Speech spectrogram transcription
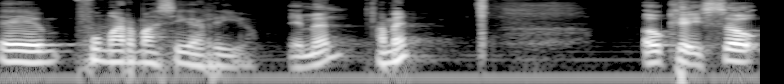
eh, fumar más cigarrillo. Amen. Amén. Okay, so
